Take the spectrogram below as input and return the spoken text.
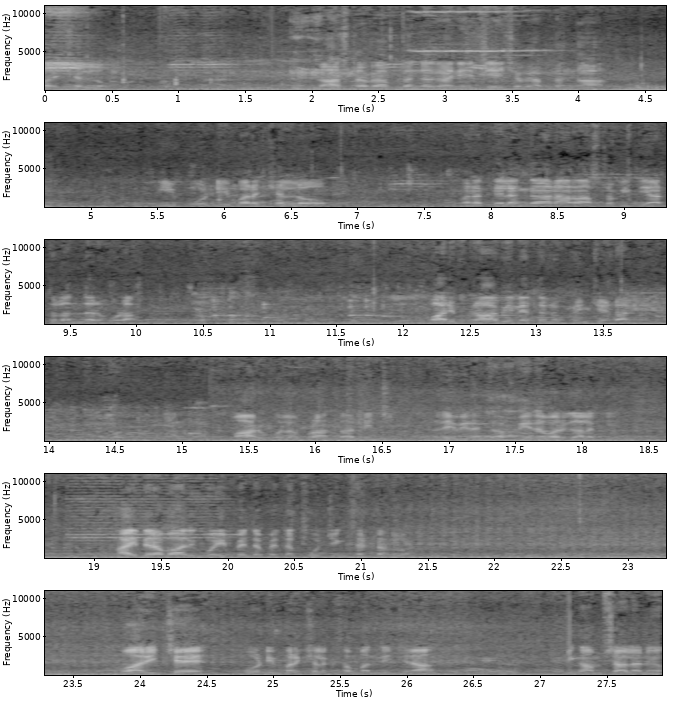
పరీక్షల్లో రాష్ట్ర వ్యాప్తంగా కానీ దేశవ్యాప్తంగా ఈ పోటీ పరీక్షల్లో మన తెలంగాణ రాష్ట్ర విద్యార్థులందరూ కూడా వారి ప్రావీణ్యతను పెంచడానికి మారుమూల ప్రాంతాల నుంచి అదేవిధంగా పేద వర్గాలకి హైదరాబాద్కి పోయి పెద్ద పెద్ద కోచింగ్ సెంటర్లు. వారిచ్చే పోటీ పరీక్షలకు సంబంధించిన అంశాలను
